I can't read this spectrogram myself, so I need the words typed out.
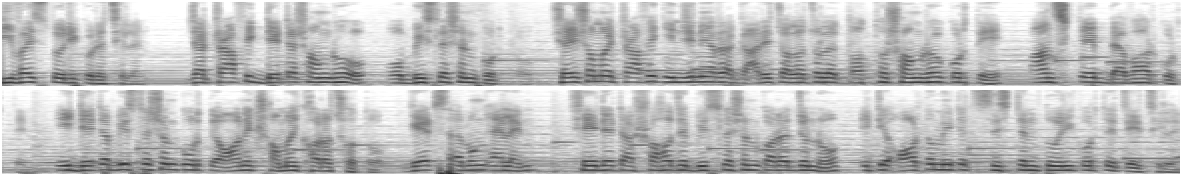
ডিভাইস তৈরি করেছিলেন, যা ট্রাফিক ডেটা সংগ্রহ ও বিশ্লেষণ করত। সেই সময় ট্রাফিক ইঞ্জিনিয়াররা গাড়ি চলাচলের তথ্য সংগ্রহ করতে পাঁচ স্টেপ ব্যবহার করতেন। এই ডেটা বিশ্লেষণ করতে অনেক সময় খরচ হতো। গেটস এবং অ্যালেন সেই ডেটা সহজে বিশ্লেষণ করার জন্য একটি অটোমেটেড সিস্টেম তৈরি করতে চেয়েছিলেন।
